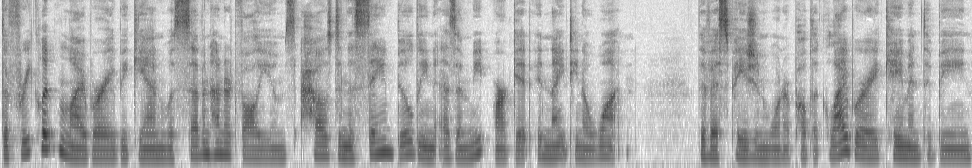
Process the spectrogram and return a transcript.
The Free Clinton Library began with 700 volumes housed in the same building as a meat market in 1901. The Vespasian Warner Public Library came into being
